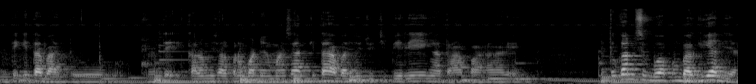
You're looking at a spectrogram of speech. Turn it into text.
Nanti kita bantu. Nanti kalau misal perempuan yang masak kita bantu cuci piring atau apa kayak gitu. Itu kan sebuah pembagian ya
